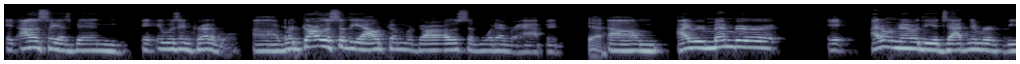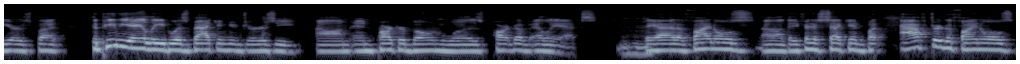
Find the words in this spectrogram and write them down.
it honestly has been it, it was incredible. Uh, yeah. regardless of the outcome, regardless of whatever happened. Yeah. Um, I remember it. I don't know the exact number of years, but the PBA League was back in New Jersey, um, and Parker Bohn was part of LAX. Mm-hmm. They had a finals. Uh, they finished second, but after the finals,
